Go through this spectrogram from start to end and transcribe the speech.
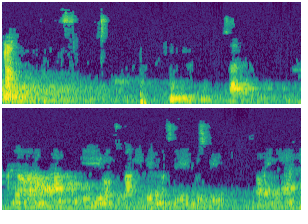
Nah. Ya. Yeah. Ya. Bagaimana dengan orang-orang atau mungkin dulu kita belum ada sunnah gitu ya? Ya. Yang sekarang jingkrang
